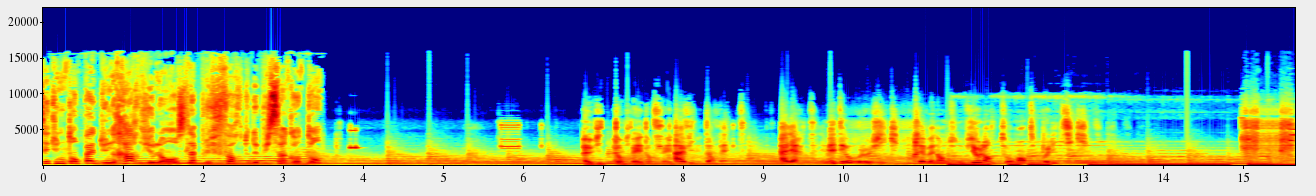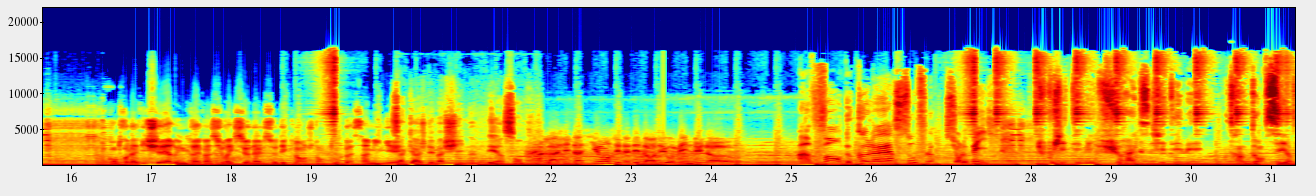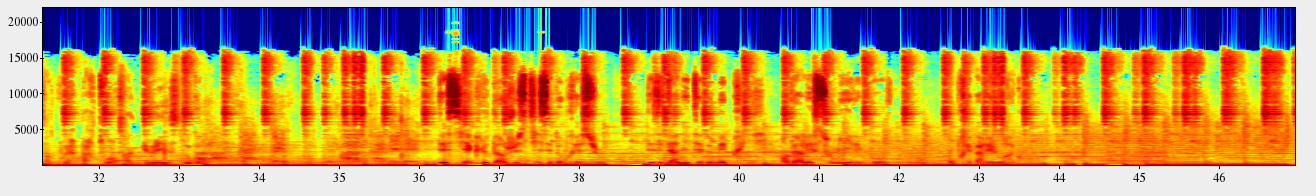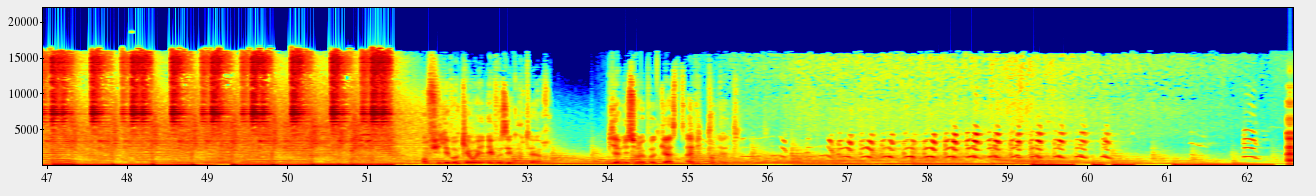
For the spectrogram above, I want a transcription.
C'est une tempête d'une rare violence, la plus forte depuis 50 ans. Avis de tempête, en fait. Avis de tempête. Alerte météorologique prévenant d'une violente tourmente politique. Contre la vie chère, une grève insurrectionnelle se déclenche dans tout le bassin minier. Saccage des machines et incendie. L'agitation s'était étendue aux mines du Nord. Un vent de colère souffle sur le pays. Du coup, j'étais mais furax, j'étais mais en train de danser, en train de courir partout, en train de gueuler slogans. Des siècles d'injustice et d'oppression, des éternités de mépris envers les soumis et les pauvres ont préparé l'ouragan. Enfilez vos kawaii et vos écouteurs. Bienvenue sur le podcast Avis de tempête.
